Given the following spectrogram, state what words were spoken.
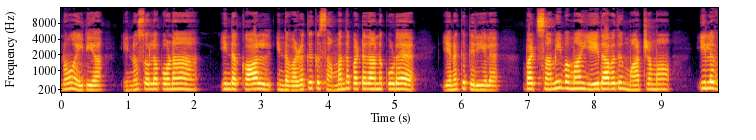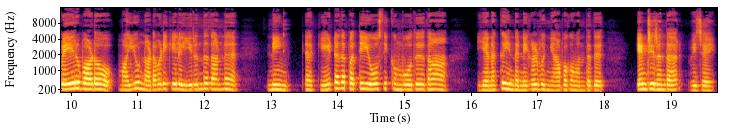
no idea இன்னும் சொல்ல போனா இந்த கால் இந்த வழக்குக்கு சம்பந்தப்பட்டதான்னு கூட எனக்கு தெரியல. பட் சமீபமா ஏதாவது மாற்றமா இல்ல வேறுபாடோ மயு நடவடிக்கையில இருந்ததான்னு நீ கேட்டதை பத்தி யோசிக்கும் போதுதான் எனக்கு இந்த நிகழ்வு ஞாபகம் வந்தது என்றிருந்தார் விஜய்.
